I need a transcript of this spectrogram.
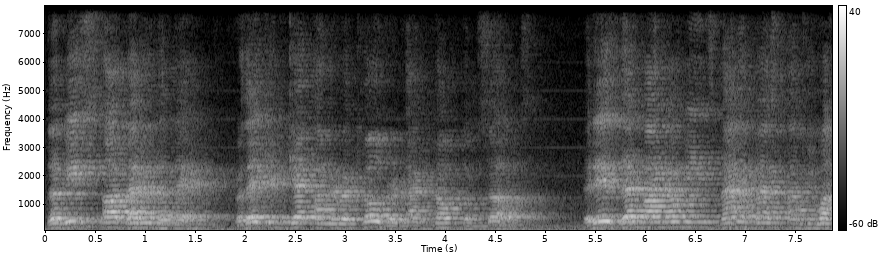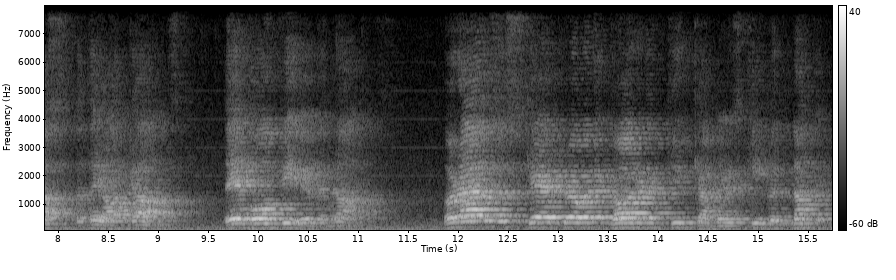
The beasts are better than they, for they can get under a covert and help themselves. It is then by no means manifest unto us that they are gods. They have more fear than not. For as a scarecrow in a garden of cucumbers keepeth nothing,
